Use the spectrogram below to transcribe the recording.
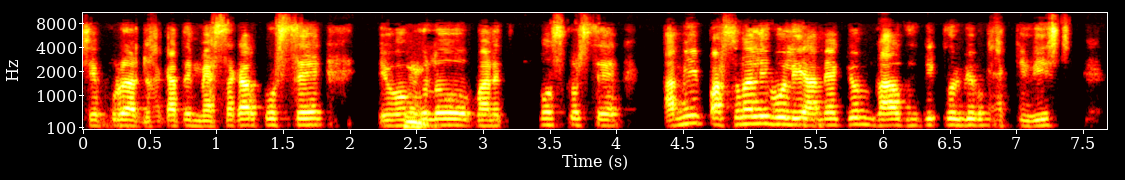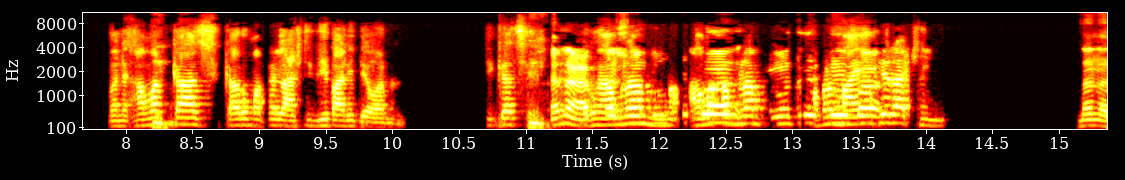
সে পুরা ঢাকাতে ম্যাসাকার করছে এবং হলো মানে করছে। আমি পার্সোনালি বলি আমি একজন রাজনৈতিক কর্মী এবং অ্যাক্টিভিস্ট মানে আমার কাজ কারও মাথায় লাঠি দিয়ে বাড়ি দেওয়া না ঠিক আছে? আমরা সম্পর্কে তো আমরা মাইন্ডে রাখি। না না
